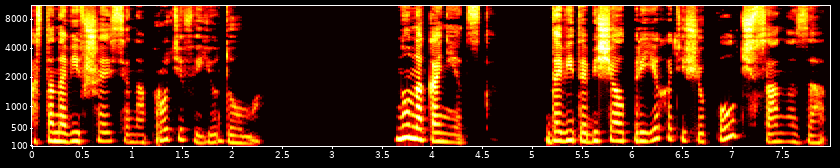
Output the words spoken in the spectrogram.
остановившаяся напротив ее дома. Ну, наконец-то! Давид обещал приехать еще полчаса назад.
